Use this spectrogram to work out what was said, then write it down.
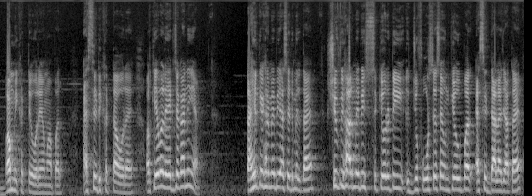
बम इकट्ठे हो रहे हैं वहाँ पर। एसिड इकट्ठा हो रहा है और केवल एक जगह नहीं है। ताहिर के घर में भी एसिड मिलता है। शिव विहार में भी सिक्योरिटी जो फोर्सेस है उनके ऊपर एसिड डाला जाता है।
